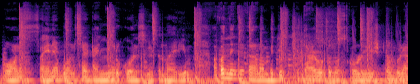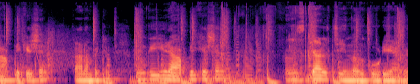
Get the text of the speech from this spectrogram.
ബോണസ് അപ്പ് ബോണസ് ആയിട്ട് അഞ്ഞൂറ് കോയിൻസ് കിട്ടുന്നതായിരിക്കും. അപ്പം നിങ്ങൾക്ക് കാണാൻ പറ്റും. താഴോട്ടൊന്ന് സ്ക്രോൾ സ്കൂളിൽ ഇഷ്ടംപോലെ ആപ്ലിക്കേഷൻ കാണാൻ പറ്റും. നിങ്ങൾക്ക് ഈ ഒരു ആപ്ലിക്കേഷൻ ഇൻസ്റ്റാൾ ചെയ്യുന്നത് കൂടിയാണ്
